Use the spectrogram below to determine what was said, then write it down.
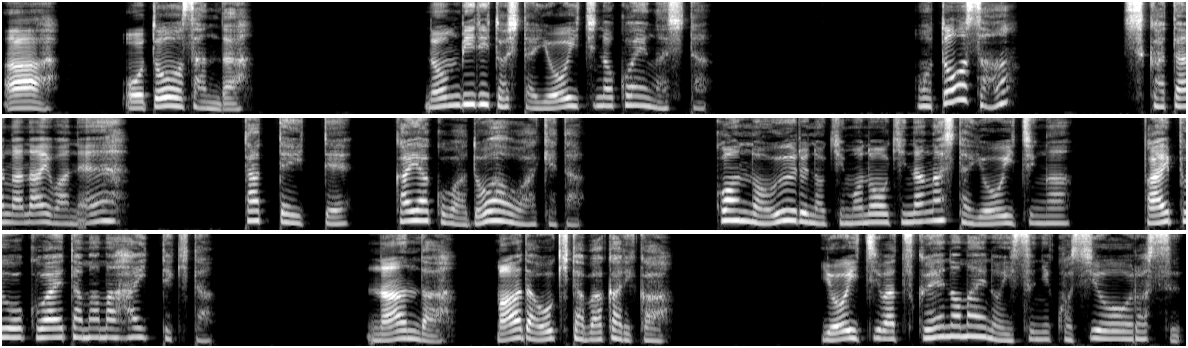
ああ、お父さんだ。のんびりとした陽一の声がした。お父さん？仕方がないわね。立って行って、かや子はドアを開けた。紺のウールの着物を着流した陽一が、パイプを加えたまま入ってきた。なんだ、まだ起きたばかりか。陽一は机の前の椅子に腰を下ろす。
